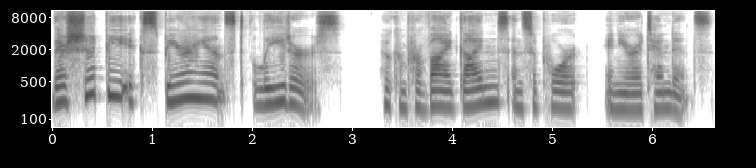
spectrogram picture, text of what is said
there should be experienced leaders who can provide guidance and support in your attendance.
